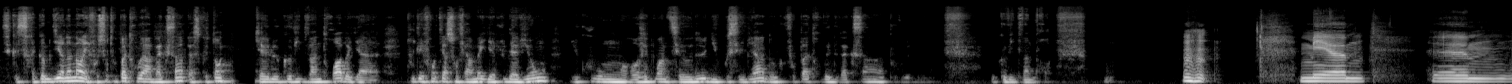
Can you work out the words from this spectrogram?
ce serait comme dire, non, non, il faut surtout pas trouver un vaccin parce que tant qu'il y a eu le Covid-23, bah, il y a, toutes les frontières sont fermées, il n'y a plus d'avions, du coup, on rejette moins de CO2, du coup, c'est bien, donc il faut pas trouver de vaccin pour le, le Covid-23. Mmh mais, euh, euh,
